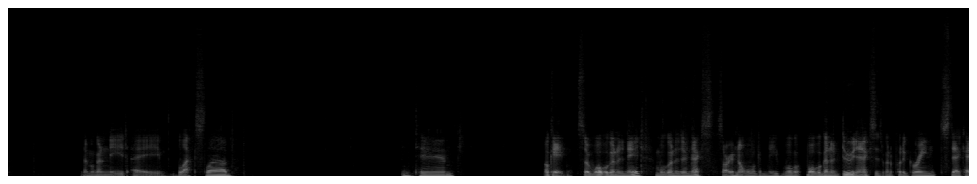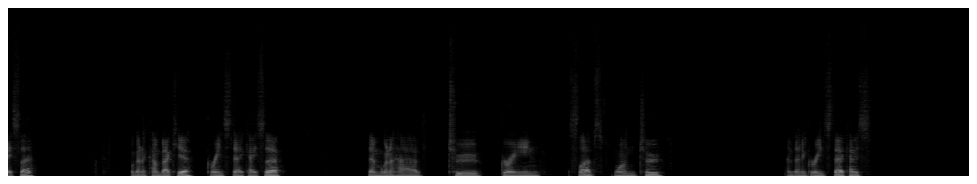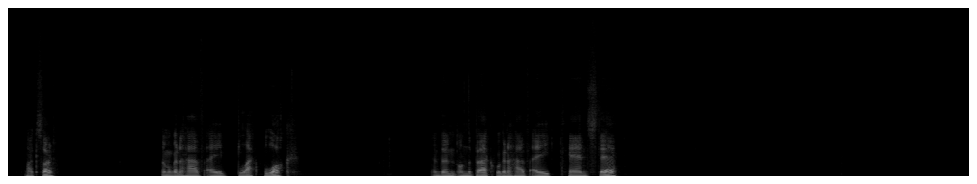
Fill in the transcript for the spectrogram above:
Then we're going to need a black slab, 10. Okay, so what we're going to need, we're going to do next, sorry, not what we're going to need, what we're going to do next is we're going to put a green staircase there. we're going to come back here, green staircase there. Then we're going to have two green slabs, one, two, and then a green staircase, like so. Then we're going to have a black block, and then on the back we're going to have a tan stair.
